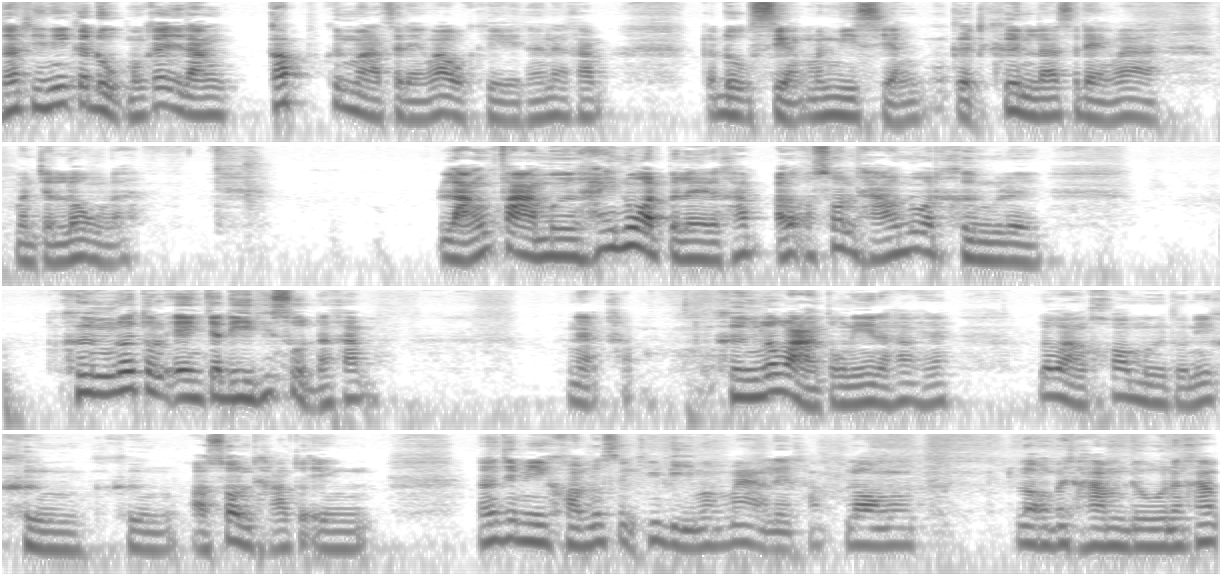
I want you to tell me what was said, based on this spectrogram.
แล้วทีนี้กระดูกมันก็จะดังก๊อบขึ้นมาแสดงว่าโอเคนะครับ กระดูกเสียงมันมีเสียงเกิดขึ้นแล้วแสดงว่ามันจะโล่งแล้ว หลังฝ่ามือให้นวดไปเลยนะครับ เอาส้นเท้านวดคึงไปเลย คึงด้วยตนเองจะดีที่สุดนะครับ เนี่ยครับ คึงระหว่างตรงนี้นะครับเห็นระหว่างข้อมือตัวนี้คึงคึงเอาส้นเท้าตัวเอง แล้วจะมีความรู้สึกที่ดีมากๆเลยครับ ลองลองไปทำดูนะครับ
